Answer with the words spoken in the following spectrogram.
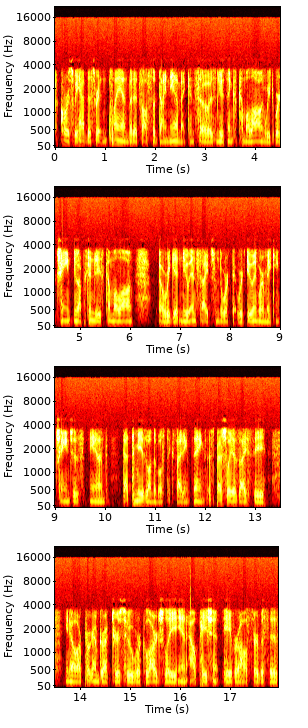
of course we have this written plan, but it's also dynamic, and so as new things come along, we, we're change new opportunities come along, or we get new insights from the work that we're doing. We're making changes, and that to me is one of the most exciting things, especially as I see, you know, our program directors who work largely in outpatient behavioral health services,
